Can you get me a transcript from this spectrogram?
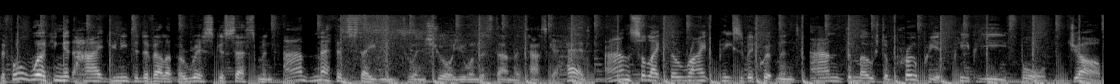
Before working at height, you need to develop a risk assessment and method statement to ensure you understand the task ahead and select the right piece of equipment and the most appropriate PPE for the job.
